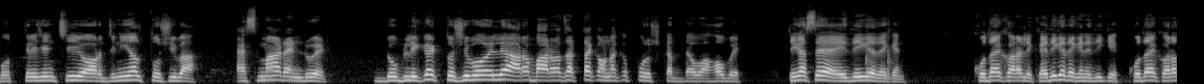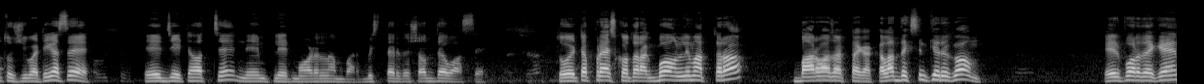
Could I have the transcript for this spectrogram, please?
বত্রিশ ইঞ্চি original Toshiba smart Android. Duplicate Toshiba হইলে আরও বারো হাজার টাকা ওনাকে পুরস্কার দেওয়া হবে। ঠিক আছে? এইদিকে দেখেন। খোদাই করা লেখা। এদিকে দেখেন এদিকে খোদাই করা তোশিবা, ঠিক আছে? এই যে এটা হচ্ছে নেম প্লেট, মডেল নাম্বার, বিস্তারিত সব দেওয়া আছে। তো এটা প্রাইস কত রাখব? অনলি মাত্র বারো হাজার টাকা। কালার দেখছেন কীরকম? এরপর দেখেন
